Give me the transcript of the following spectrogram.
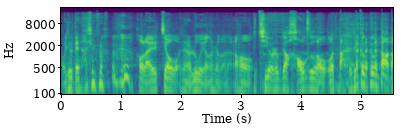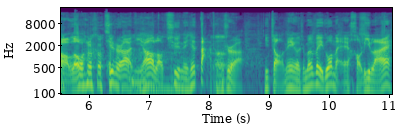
我就得哪睡哪儿。后来教我在哪儿露营什么的，然后骑友是不是叫豪哦，哥？我胆子就更更大胆了。我说其实啊，你要老去那些大城市啊，你找那个什么味多美、好利来，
